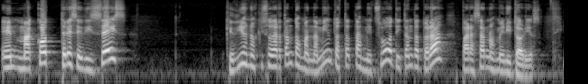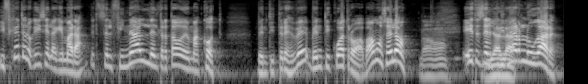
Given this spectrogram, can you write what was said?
en Makot 13:16, que Dios nos quiso dar tantos mandamientos, tantas mitzvot y tanta Torah para hacernos meritorios. Y fíjate lo que dice la Gemara. Este es el final del tratado de Makot. 23b, 24a. Vamos, Elo. Vamos. Este es el Ya la- primer lugar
